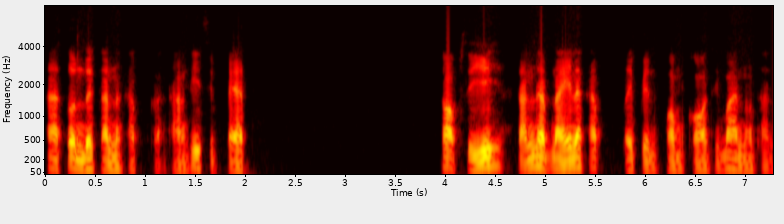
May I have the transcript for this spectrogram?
ห้าต้นด้วยกันนะครับ กระถางที่สิบแปดชอบสีสันแบบไหนนะครับ ไปเป็นฟอร์มกอที่บ้านของท่าน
